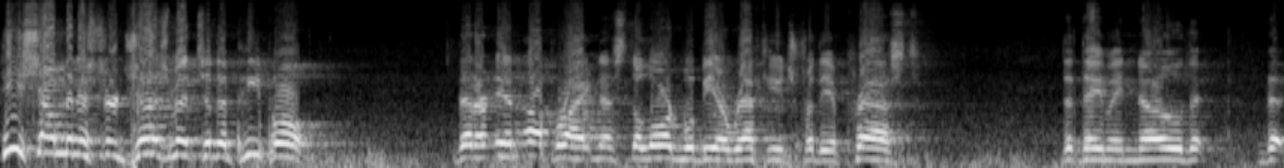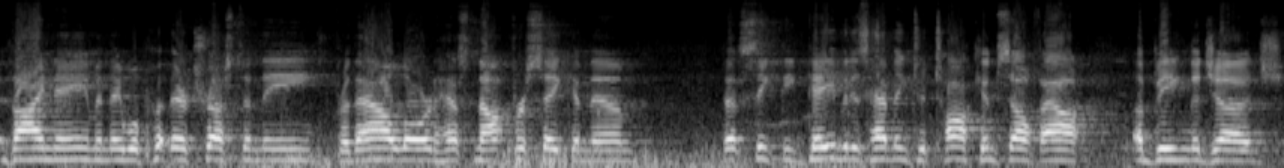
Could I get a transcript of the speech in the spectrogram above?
He shall minister judgment to the people that are in uprightness. The Lord will be a refuge for the oppressed, that they may know that that thy name, and they will put their trust in thee. For thou, Lord, hast not forsaken them that seek thee. David is having to talk himself out of being the judge.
